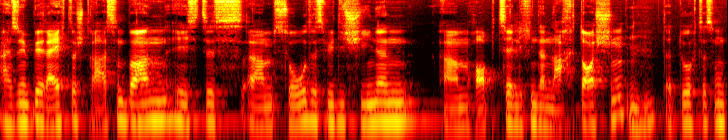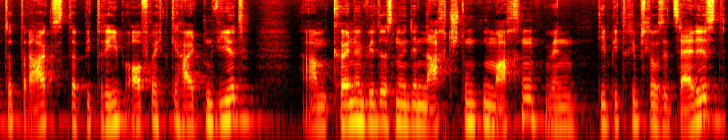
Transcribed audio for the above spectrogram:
Also im Bereich der Straßenbahn ist es ähm, so, dass wir die Schienen ähm, hauptsächlich in der Nacht tauschen. Mhm. Dadurch, dass untertrags der Betrieb aufrecht gehalten wird, ähm, können wir das nur in den Nachtstunden machen, wenn die betriebslose Zeit ist.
